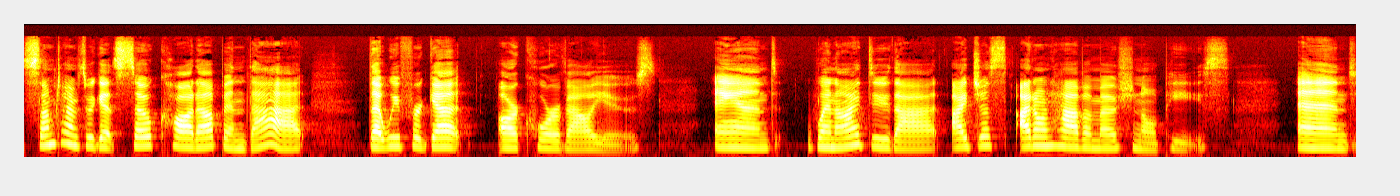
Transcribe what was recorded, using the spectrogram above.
sometimes we get so caught up in that that we forget our core values. And when I do that, I just I don't have emotional peace. And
